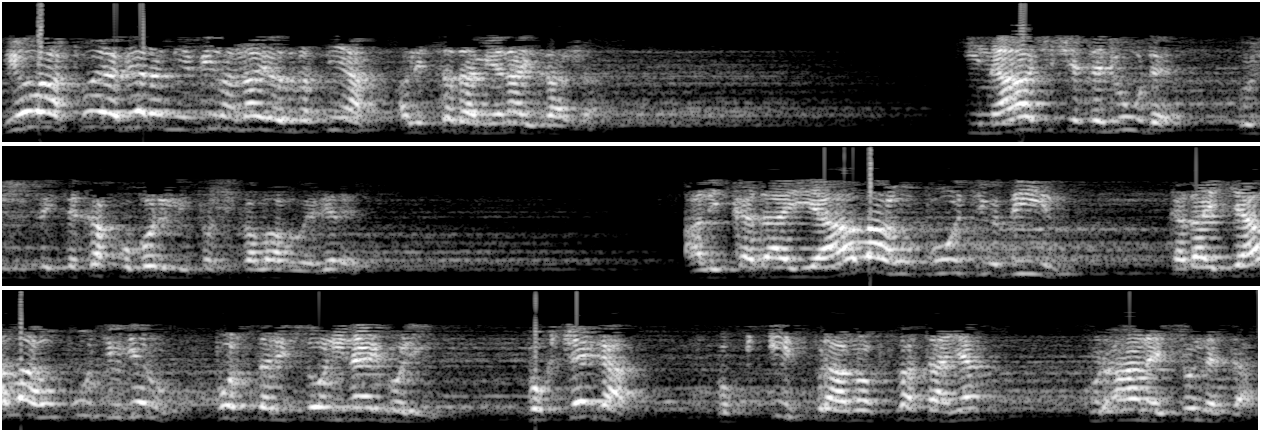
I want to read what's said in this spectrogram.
I ova tvoja vjera mi je bila najodvratnija, ali sada mi je najdraža. I naći ćete ljude koji su se i tekako borili protiv Allahove vjere. Ali kada je Allah uputio din, kada je Allah uputio vjeru, postali su oni najbolji. Zbog čega? Zbog ispravnog shvatanja Kur'ana i sunneta.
